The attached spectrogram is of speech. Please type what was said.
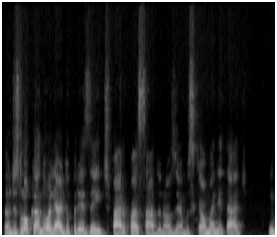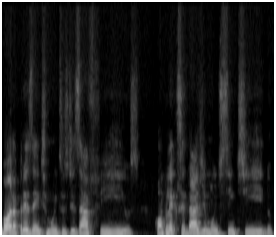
Então, deslocando o olhar do presente para o passado, nós vemos que a humanidade, embora apresente muitos desafios, complexidade em muito sentido,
